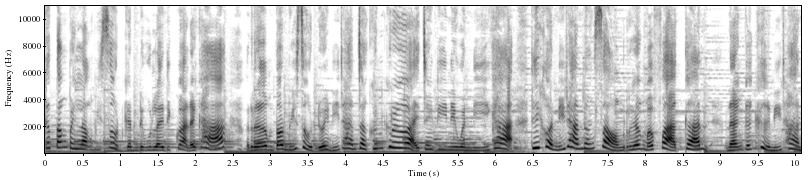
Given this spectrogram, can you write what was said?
ก็ต้องไปลองพิสูจน์กันดูเลยดีกว่านะคะ เริ่มต้นพิสูจน์ด้วยนิทานจากคุณครูหายใจดีในวันนี้ค่ะ ที่ขนนิทานทั้งสองเรื่องมาฝากกัน นั่นก็คือนิทาน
